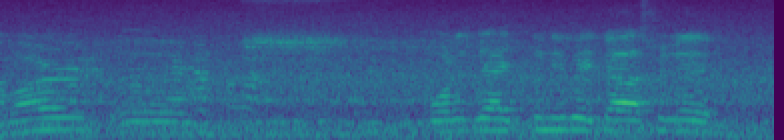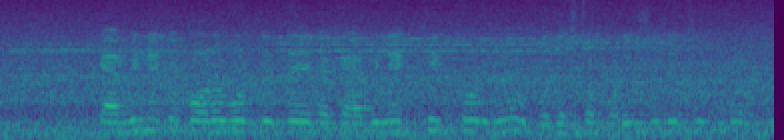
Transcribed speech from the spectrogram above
আমার পরে যে দায়িত্ব নেবে, এটা আসলে ক্যাবিনেটে পরবর্তীতে এটা ক্যাবিনেট ঠিক করবে, উপদেষ্টা পরিষদে ঠিক করবে।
